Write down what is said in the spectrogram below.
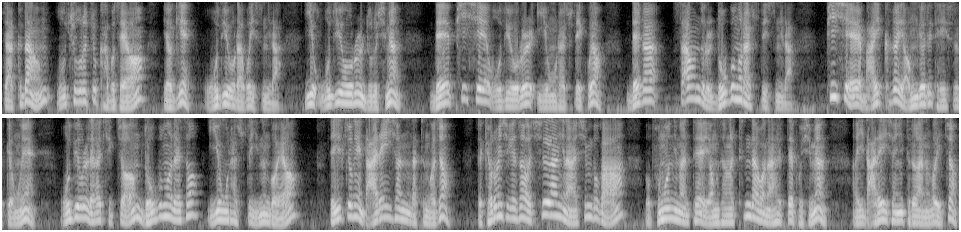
자, 그 다음 우측으로 쭉 가보세요. 여기에 오디오라고 있습니다. 이 오디오를 누르시면 내 PC의 오디오를 이용을 할 수도 있고요. 내가 사운드를 녹음을 할 수도 있습니다. PC에 마이크가 연결이 돼 있을 경우에 오디오를 내가 직접 녹음을 해서 이용을 할 수도 있는 거예요. 일종의 나레이션 같은 거죠. 결혼식에서 신랑이나 신부가 뭐 부모님한테 영상을 튼다거나 할 때 보시면 이 나레이션이 들어가는 거 있죠.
